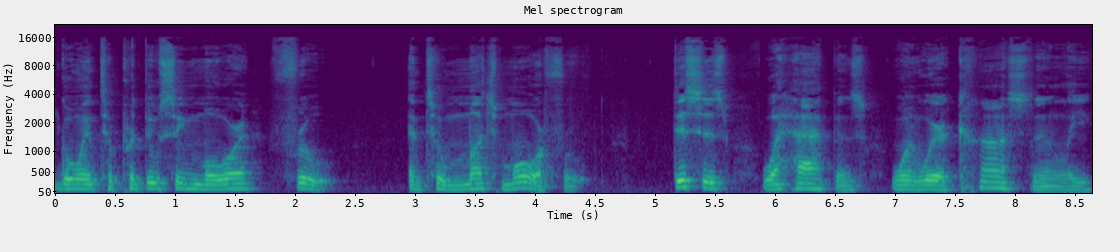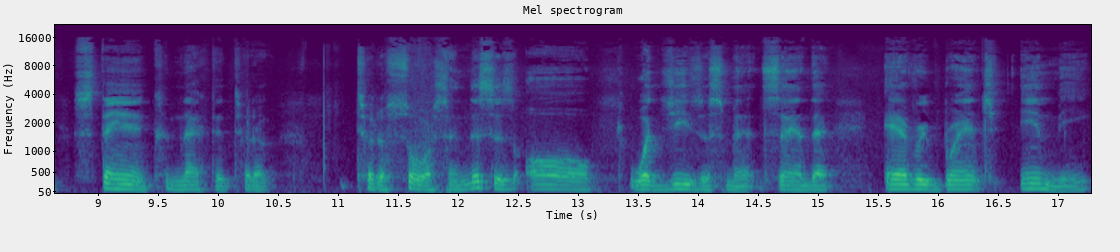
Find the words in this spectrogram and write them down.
go into producing more fruit into much more fruit. This is what happens when we're constantly staying connected to the to the source. And this is all what Jesus meant, saying that every branch in me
